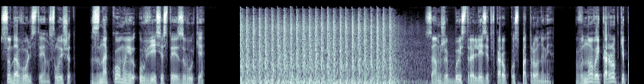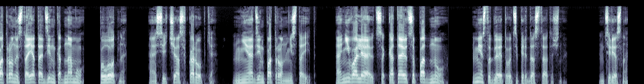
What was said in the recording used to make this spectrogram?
с удовольствием слышит знакомые увесистые звуки. Сам же быстро лезет в коробку с патронами. В новой коробке патроны стоят один к одному, плотно. А сейчас в коробке ни один патрон не стоит. Они валяются, катаются по дну. Места для этого теперь достаточно. Интересно,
